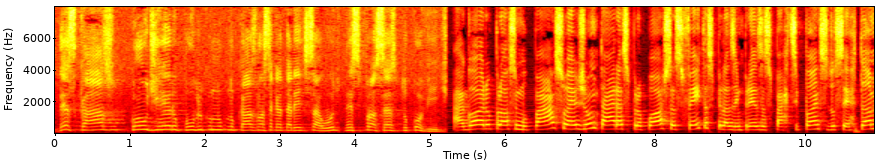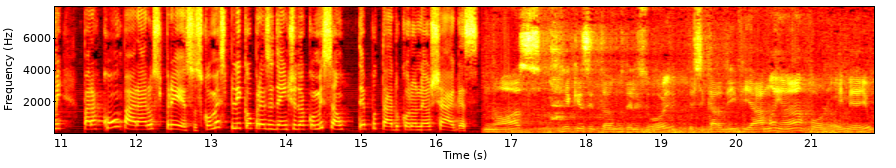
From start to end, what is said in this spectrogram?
descaso com o dinheiro público, no, no, caso na Secretaria de Saúde, nesse processo do Covid. Agora, o próximo passo é juntar as propostas feitas pelas empresas participantes do certame para comparar os preços, como explica o presidente da comissão, deputado Coronel Chagas. Nós requisitamos deles hoje, eles ficaram de enviar amanhã por e-mail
